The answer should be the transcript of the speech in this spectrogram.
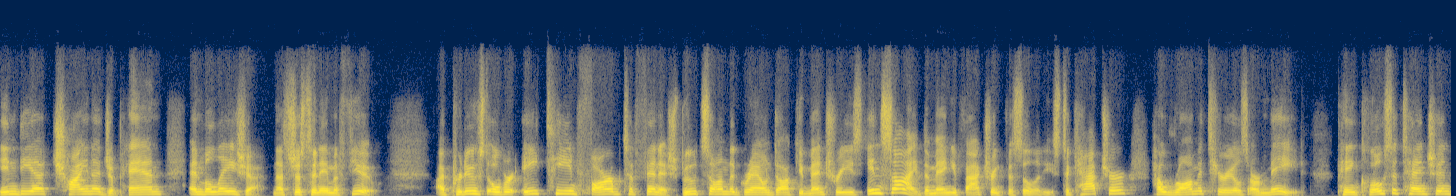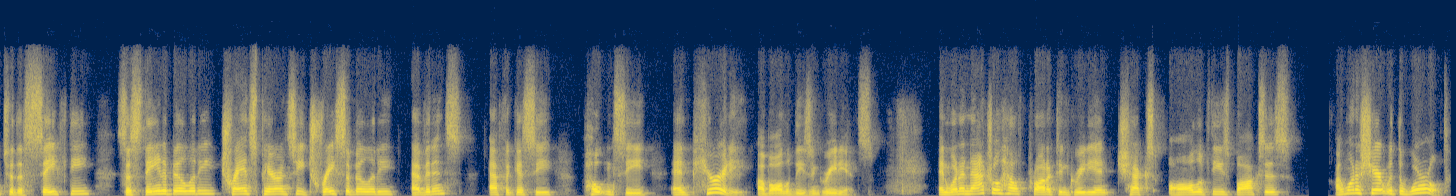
India, China, Japan, and Malaysia. That's just to name a few. I produced over 18 farm to finish, boots on the ground documentaries inside the manufacturing facilities to capture how raw materials are made, paying close attention to the safety, sustainability, transparency, traceability, evidence, efficacy, potency, and purity of all of these ingredients. And when a natural health product ingredient checks all of these boxes, I want to share it with the world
